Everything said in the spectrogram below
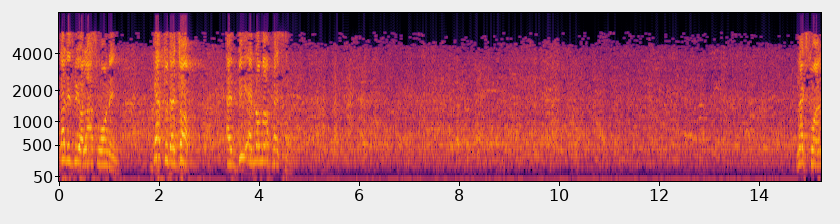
let this be your last warning. Get to the job and be a normal person. Next one.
